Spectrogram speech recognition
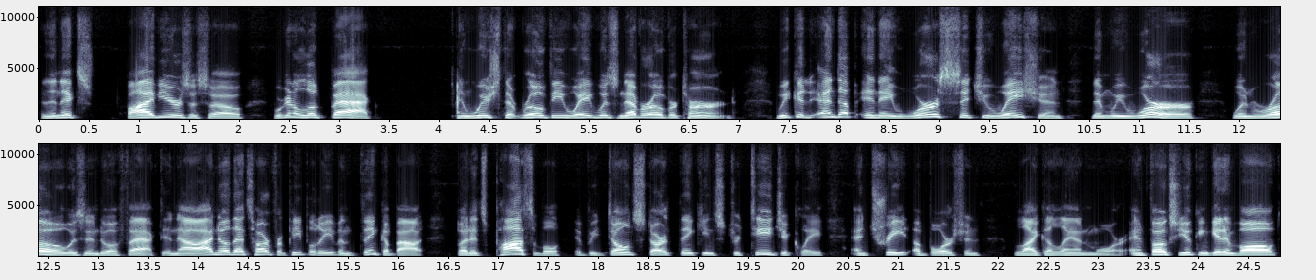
in the next five years or so, we're going to look back and wish that Roe v. Wade was never overturned. We could end up in a worse situation than we were when Roe was into effect. And now I know that's hard for people to even think about, but it's possible if we don't start thinking strategically and treat abortion like a land war. And folks, you can get involved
